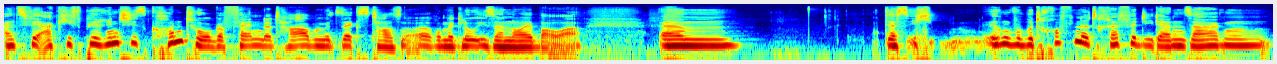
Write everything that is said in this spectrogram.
als wir Akif Pirincis Konto gefändet haben mit 6000 Euro mit Luisa Neubauer. Ähm, dass ich irgendwo Betroffene treffe, die dann sagen,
